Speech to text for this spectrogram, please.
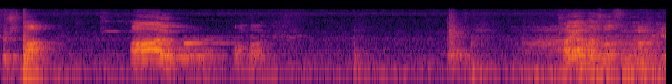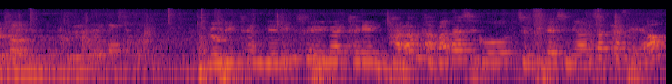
잘 쳤다. 아이고, 돼. 방향만 좋았으면 괜찮았는데. 그리고 뻥쳤다. 로리 창내님 수행할 차례입니다. 바람 감안하시고 준비되시면 샷 하세요.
